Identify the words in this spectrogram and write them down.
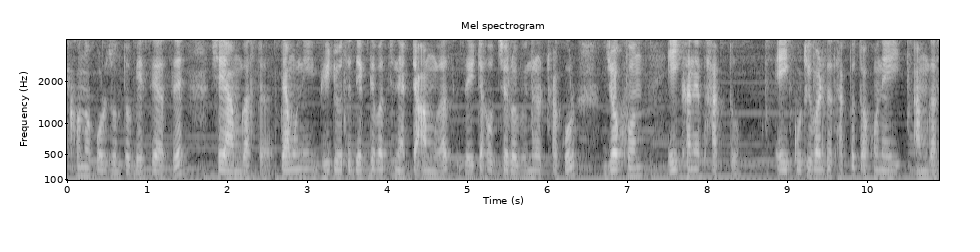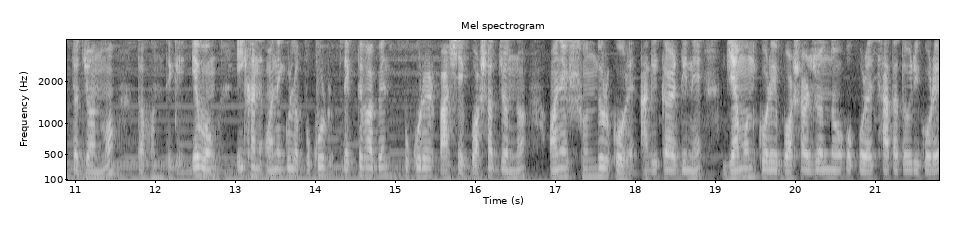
এখনও পর্যন্ত বেঁচে আছে, সেই আম গাছটা। তেমনই ভিডিওতে দেখতে পাচ্ছেন একটা আম গাছ যেটা হচ্ছে রবীন্দ্রনাথ ঠাকুর যখন এইখানে থাকতো, এই কুঠি বাড়িতে থাকতো, তখন এই আম গাছটার জন্ম তখন থেকে। এবং এইখানে অনেকগুলো পুকুর দেখতে পাবেন, পুকুরের পাশে বসার জন্য অনেক সুন্দর করে আগেকার দিনে যেমন করে বসার জন্য ওপরে ছাতা তৈরি করে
